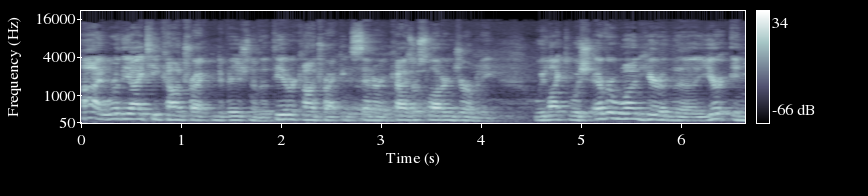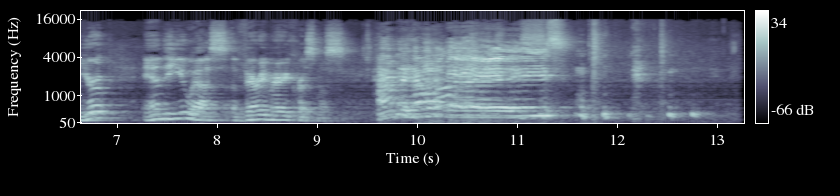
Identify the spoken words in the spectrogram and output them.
Hi, we're the IT Contracting Division of the Theater Contracting Center in Kaiserslautern, Germany. We'd like to wish everyone here in, the, in Europe and the U.S. a very Merry Christmas. Happy Holidays!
